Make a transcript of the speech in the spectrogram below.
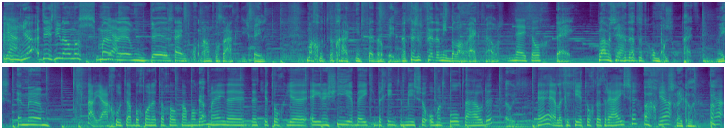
ja. Ja, het is niet anders. Maar Ja. eh, er zijn toch een aantal zaken die spelen. Maar goed, daar ga ik niet verder op in. Dat is ook verder niet belangrijk trouwens. Nee, toch? Nee. Laten we zeggen Ja. dat het om gezondheid is. En ehm, Nou ja, goed, daar begon het toch ook allemaal om. Hè? De- Dat je toch je energie een beetje begint te missen om het vol te houden. Hè? Elke keer toch dat reizen. Ach, ja. verschrikkelijk. Ja,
